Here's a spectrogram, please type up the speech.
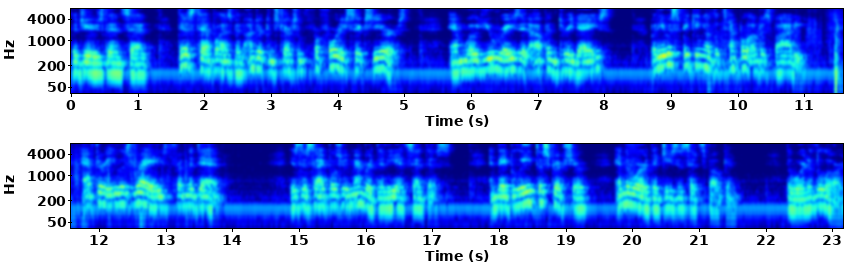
The Jews then said, This temple has been under construction for 46 years, and will you raise it up in three days? But he was speaking of the temple of his body, after he was raised from the dead. His disciples remembered that he had said this, and they believed the scripture and the word that Jesus had spoken. The word of the Lord.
